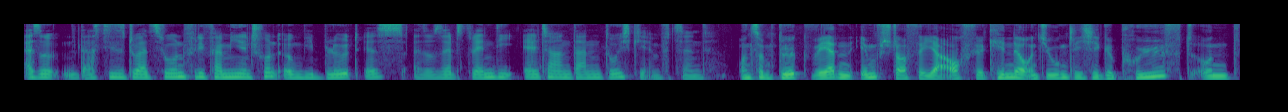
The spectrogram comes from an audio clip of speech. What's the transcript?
Also, dass die Situation für die Familien schon irgendwie blöd ist, also selbst wenn die Eltern dann durchgeimpft sind. Und zum Glück werden Impfstoffe ja auch für Kinder und Jugendliche geprüft und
